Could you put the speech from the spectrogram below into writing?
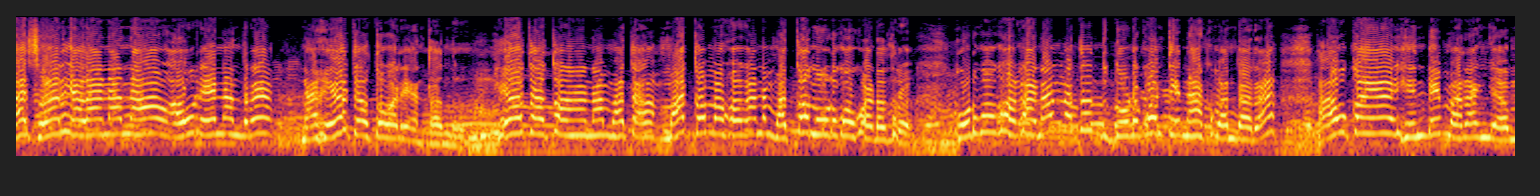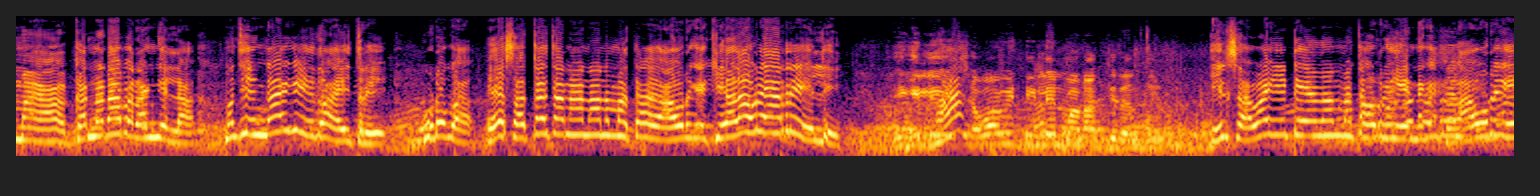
ಆ ಸರ್ ಹೇಳೋಣ ನಾವು ಅವ್ರು ಏನಂದ್ರೆ ನಾವು ಹೇಳ್ತೇವೆ ತಗೋರಿ ಅಂತಂದ್ರು. ಹೇಳ್ತೇವೆ ನಮ್ಮ ಮತ್ತೆ ಮತ್ತೊಮ್ಮೆ ಹೋಗೋಣ ಮತ್ತೊಂದು ಹುಡುಗ ಹೊಡೆದ್ರು. ಹುಡುಗ ಹೋಗೋಣ ಮತ್ತೆ ದುಡ್ಕೊಂಡು ತಿನ್ನಾಕ ಬಂದಾರ. ಅವಕ್ಕ ಹಿಂದಿ ಬರಂಗ ಕನ್ನಡ ಬರಂಗಿಲ್ಲ. ಮತ್ತೆ ಹಿಂಗಾಗಿ ಇದು ಆಯ್ತ್ರಿ. ಹುಡುಗ ಏ ಸತ್ತೈತನ ನಾನು ಮತ್ತೆ ಅವ್ರಿಗೆ ಕೇಳೋರು ಯಾರ್ರಿ ಇಲ್ಲಿ? ಹಾ? ಇಲ್ಲಿ ಸವ ಇಟ್ಟಿ ಅನ್ನೋದು ಮತ್ತೆ ಅವ್ರಿಗೆ ಏನು ಅವ್ರಿಗೆ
